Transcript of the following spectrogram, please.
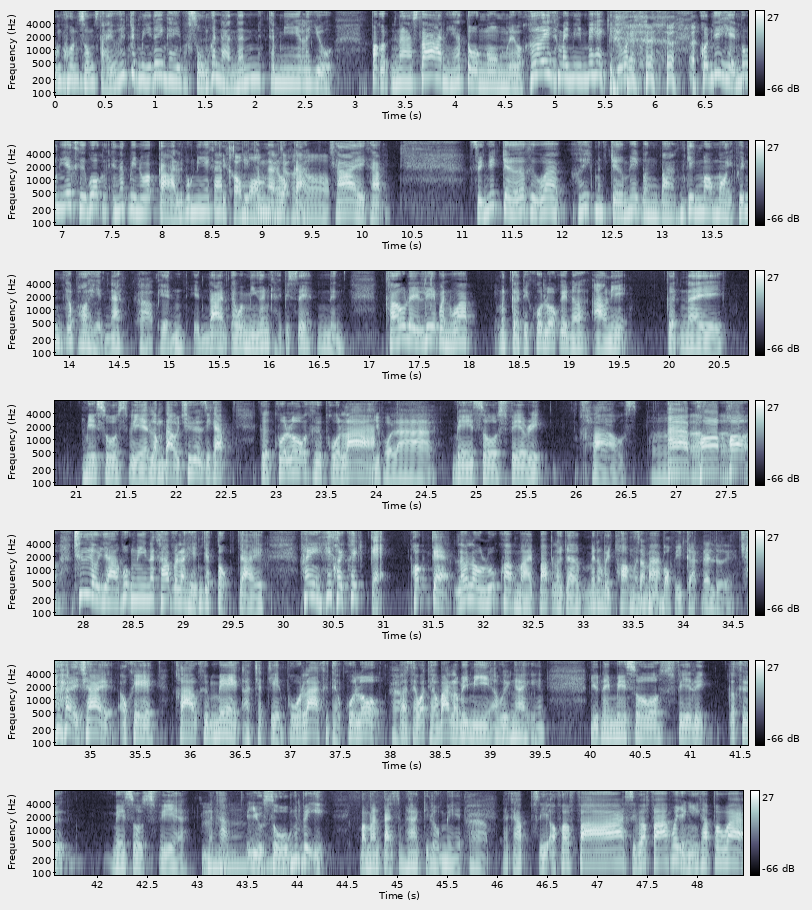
บางคนสงสัยว่าเฮ้ยจะมีได้ไงสูงขนาดนั้นจะมีอะไรอยู่ ปรากฏนาซาเนี่ยตัวงงเลยบอกเฮ้ยทำไมมีเมฆอยู่ด้วย คนที่เห็นพวกนี้ก็คือพวกนักบินอวกาศหรือพวกนี้ครับที่เขามองทำงานอวกาศมาจากข้างนอกใช่ครับ สิ่งที่เจอก็คือว่าเฮ้ยมันเจอเมฆบางๆจริงๆมองมองอีกพื้นก็พอเห็นนะครับเห็นเห็นได้แต่ว่ามีเงื่อนไขพิเศษนิดหนึ่งเขาเลยเรียกมันว่ามันเกิดที่ขั้วโลกด้วยเนาะอ้าวนี้เกิดในเมโซสเฟียร์ลองเดาชื่อสิครับ เกิดขั้วโลกก็คือโพล่าบิโพล่า Mesospheric clouds อ่าอ่าพอพอชื่อยาวๆพวกนี้นะครับ เวลาเห็นจะตกใจให้ให้ค่อยๆ แกะพอแกะแล้วเรารู้ความหมายปั๊บเราจะไม่ต้องไปท่องมันสามารมาถกบอกพิกัดได้เลย ใช่ใช่โอเค cloud คือเมฆอะชัดเจน polar คือแถวขั้วโลกครับแต่ว่าแถวบ้านเราไม่มีเอาง่ายๆอย่างนั้นอยู่ใน mesospheric ก็คือเมโซสเฟียร์นะครับอยู่สูงขึ้นไปอีก ประมาณ 85 กิโลเมตรครับนะครับสีออกฟ้าๆสีฟ้าๆเพราะอย่างนี้ครับ เพราะว่า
